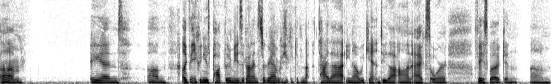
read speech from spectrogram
Um, and um, I like that you can use popular music on Instagram because you can tie that. You know, we can't do that on X or Facebook, and um,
